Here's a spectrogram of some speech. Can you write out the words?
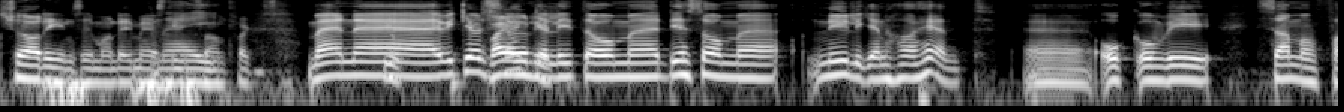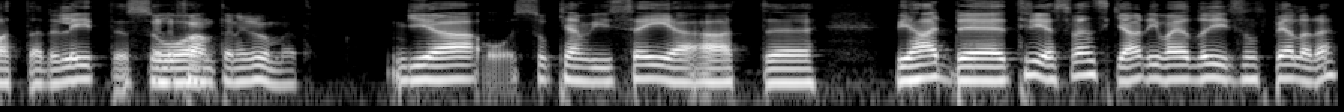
Kör din Simon, det är mest Nej. intressant faktiskt. Men eh, vi kan väl snacka lite om eh, det som eh, nyligen har hänt. Eh, och om vi sammanfattar det lite så... Elefanten i rummet. Ja, så kan vi säga att eh, vi hade tre svenskar i Valladolid som spelade.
